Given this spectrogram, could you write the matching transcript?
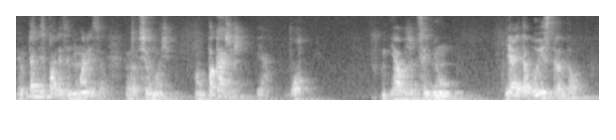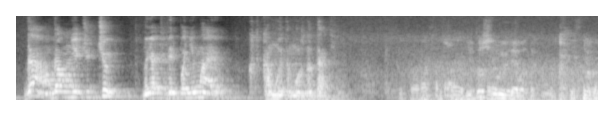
Я говорю, да не спали, занимались э, всю ночь. Он, покажешь? Я, во, я уже ценю. Я это выстрадал. Да, он дал мне чуть-чуть, но я теперь понимаю, кому это можно дать. Не то, что вы вот такую сторону.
